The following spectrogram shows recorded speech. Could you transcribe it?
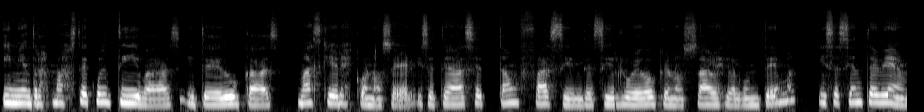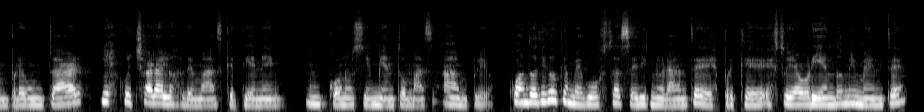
Y mientras más te cultivas y te educas, más quieres conocer y se te hace tan fácil decir luego que no sabes de algún tema y se siente bien preguntar y escuchar a los demás que tienen un conocimiento más amplio. Cuando digo que me gusta ser ignorante es porque estoy abriendo mi mente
